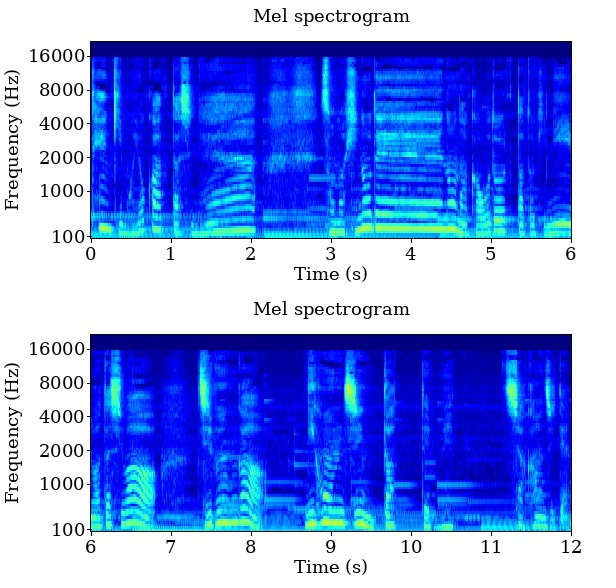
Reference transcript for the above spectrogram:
天気も良かったしね。その日の出の中踊った時に私は自分が日本人だってめっちゃ感じてん。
